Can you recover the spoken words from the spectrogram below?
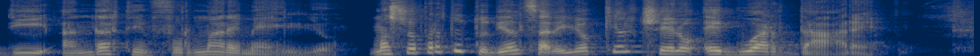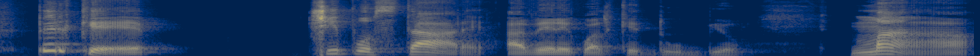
di andarti a informare meglio, ma soprattutto di alzare gli occhi al cielo e guardare. Perché ci può stare avere qualche dubbio, ma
